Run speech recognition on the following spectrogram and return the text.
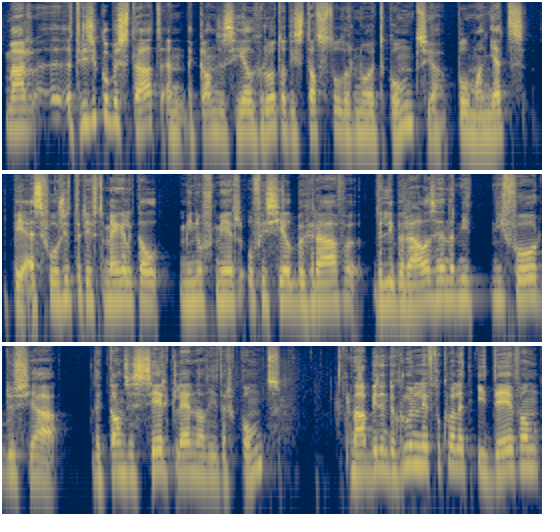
Maar eh, het risico bestaat, en de kans is heel groot dat die stadstol er nooit komt. Ja, Paul Magnet, PS-voorzitter, heeft hem eigenlijk al min of meer officieel begraven. De liberalen zijn er niet, niet voor, dus ja, de kans is zeer klein dat hij er komt. Maar binnen de Groenen leeft ook wel het idee van...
